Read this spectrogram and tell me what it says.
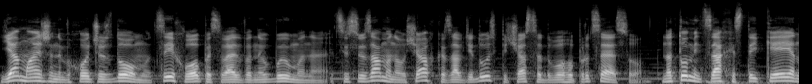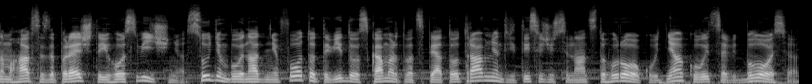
Я майже не виходжу з дому, цей хлопець ледве не вбив мене. Зі сльозами на очах казав дідусь під час садового процесу. Натомість захист Ікея намагався заперечити його свідчення. Суддям були надані фото та відео з камер 25 травня 2017 року, дня, коли це відбулося.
